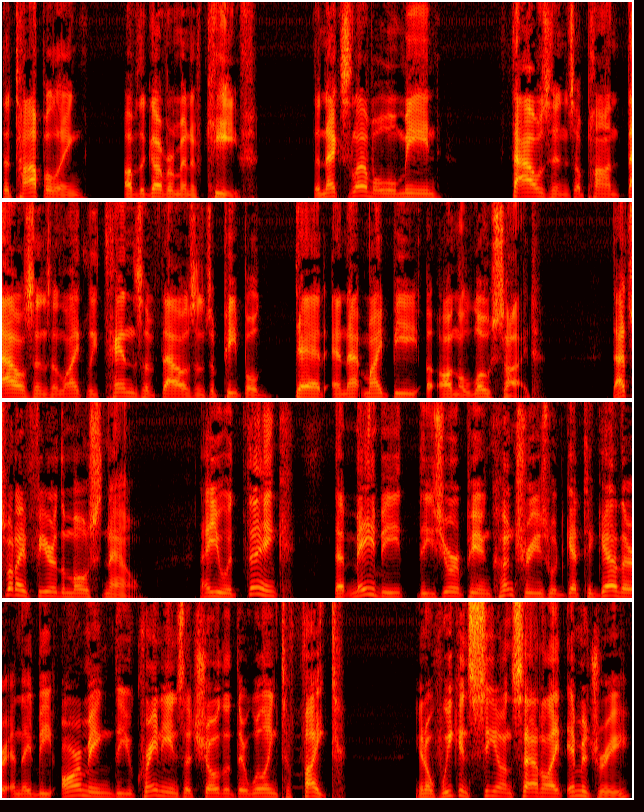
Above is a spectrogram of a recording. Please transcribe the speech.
the toppling of the government of Kiev. The next level will mean thousands upon thousands and likely tens of thousands of people dead, and that might be uh, on the low side. That's what I fear the most now. Now, you would think that maybe these European countries would get together and they'd be arming the Ukrainians that show that they're willing to fight. You know, if we can see on satellite imagery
